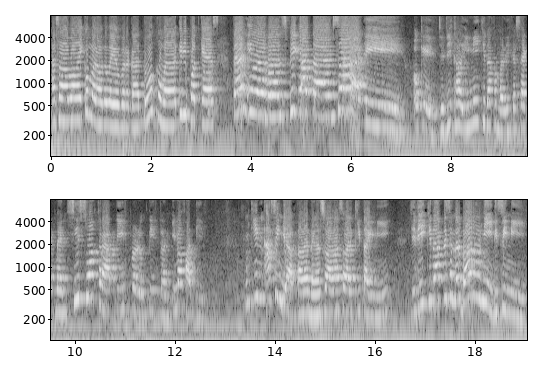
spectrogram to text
Assalamualaikum warahmatullahi wabarakatuh Kembali lagi di podcast 10-11 Speak Up Time Sehati Oke, jadi kali ini kita kembali ke segmen siswa kreatif, produktif, dan inovatif. Mungkin asing ya kalian dengan suara-suara kita ini. Jadi kita presenter baru nih di sini.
